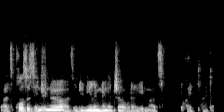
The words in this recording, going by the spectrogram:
als Process-Ingenieur, als Engineering Manager oder eben als Projektleiter.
